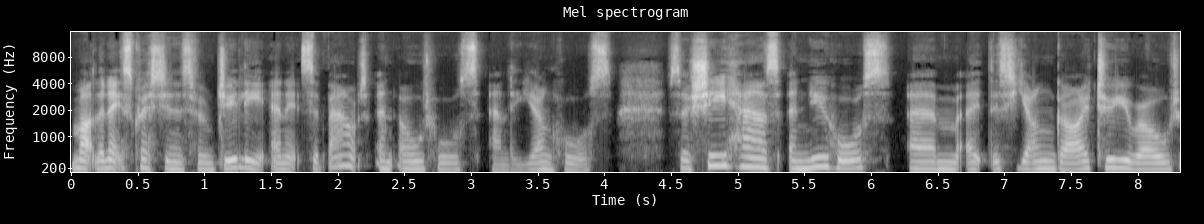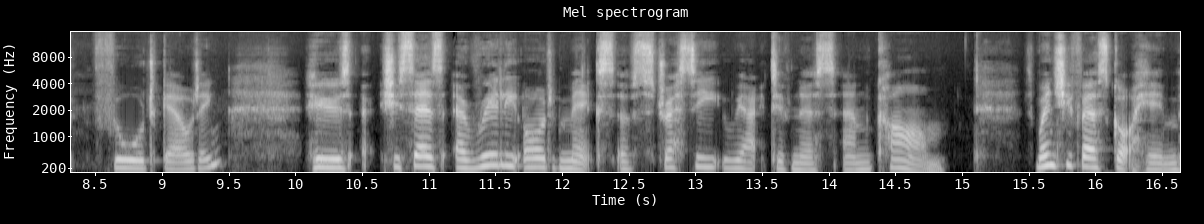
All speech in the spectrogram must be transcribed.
Mark, the next question is from Julie, and it's about an old horse and a young horse. So she has a new horse, um, this young guy, two year old Fjord Gelding, who's, she says, a really odd mix of stressy reactiveness and calm. When she first got him,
